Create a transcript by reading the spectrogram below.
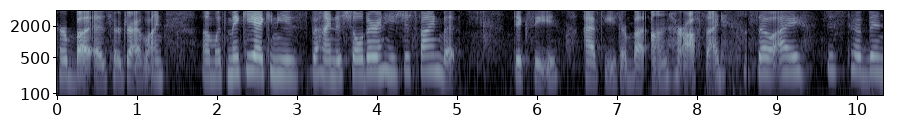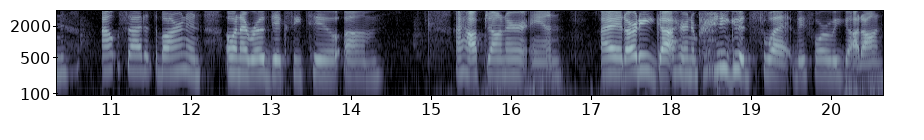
her butt as her drive line. Um, with Mickey, I can use behind his shoulder and he's just fine, but Dixie, I have to use her butt on her offside. So I just have been outside at the barn and, oh, and I rode Dixie too. Um, I hopped on her and I had already got her in a pretty good sweat before we got on.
